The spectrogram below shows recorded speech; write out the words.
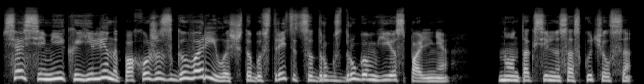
Вся семейка Елены, похоже, сговорилась, чтобы встретиться друг с другом в ее спальне. Но он так сильно соскучился,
